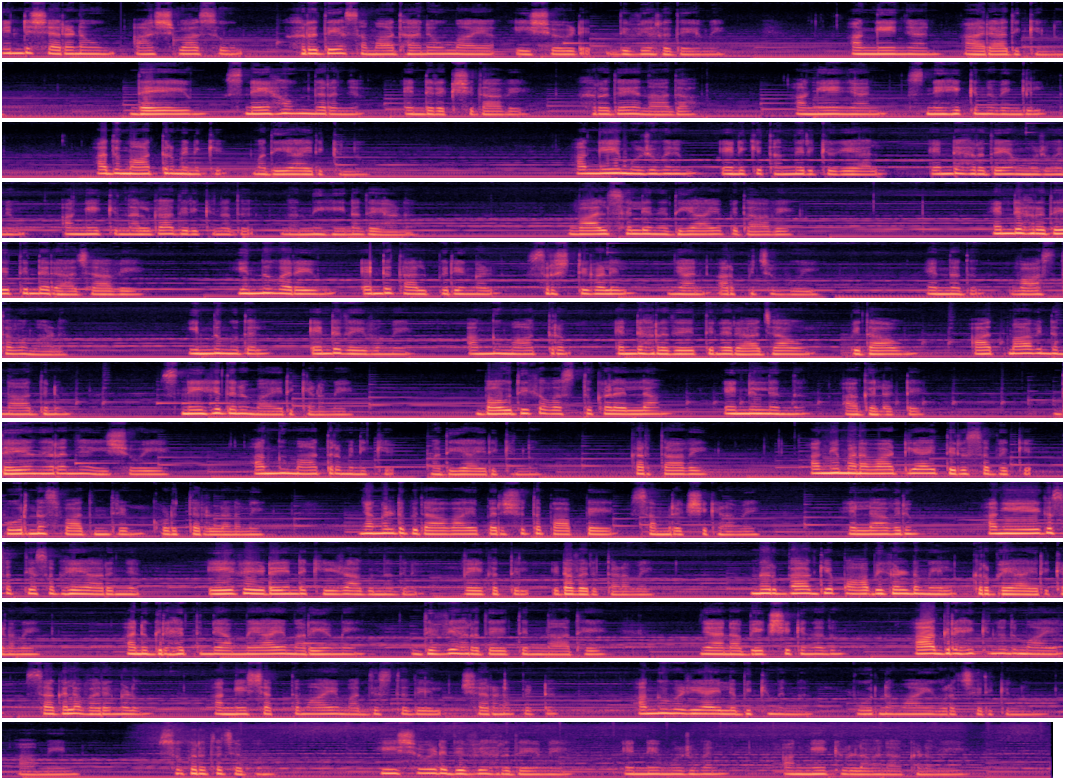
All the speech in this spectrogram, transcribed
എന്റെ ശരണവും ആശ്വാസവും ഹൃദയ സമാധാനവുമായ ഈശോയുടെ ദിവ്യഹൃദയമേ അങ്ങേ ഞാൻ ആരാധിക്കുന്നു. ദയയും സ്നേഹവും നിറഞ്ഞ എന്റെ രക്ഷിതാവേ ഹൃദയനാഥ അങ്ങേ ഞാൻ സ്നേഹിക്കുന്നുവെങ്കിൽ അതുമാത്രം എനിക്ക് മതിയായിരിക്കുന്നു. അങ്ങേ മുഴുവനും എനിക്ക് തന്നിരിക്കുകയാൽ എന്റെ ഹൃദയം മുഴുവനും അങ്ങേക്ക് നൽകാതിരിക്കുന്നത് നന്ദിഹീനതയാണ്. വാത്സല്യനിധിയായ പിതാവേ എന്റെ ഹൃദയത്തിന്റെ രാജാവേ ഇന്നുവരെയും എന്റെ താല്പര്യങ്ങൾ സൃഷ്ടികളിൽ ഞാൻ അർപ്പിച്ചുപോയി എന്നത് വാസ്തവമാണ്. ഇന്നു മുതൽ എന്റെ ദൈവമേ അങ്ങ് മാത്രം എന്റെ ഹൃദയത്തിന്റെ രാജാവും പിതാവും ആത്മാവിന്റെ നാഥനും സ്നേഹിതനുമായിരിക്കണമേ. ഭൗതിക വസ്തുക്കളെല്ലാം എന്നിൽ നിന്ന് അകലട്ടെ. ദയ നിറഞ്ഞ ഈശോയെ അങ്ങ് മാത്രം എനിക്ക് മതിയായിരിക്കുന്നു. കർത്താവെ അങ്ങ് മണവാട്ടിയായ തിരുസഭയ്ക്ക് പൂർണ സ്വാതന്ത്ര്യം കൊടുത്തരുള്ളണമേ. ഞങ്ങളുടെ പിതാവായ പരിശുദ്ധ പാപ്പയെ സംരക്ഷിക്കണമേ. എല്ലാവരും അങ്ങ് ഏക സത്യസഭയെ അറിഞ്ഞ് ഏക ഇടയന്റെ കീഴാകുന്നതിന് വേഗത്തിൽ ഇടവരുത്തണമേ. നിർഭാഗ്യ പാപികളുടെ മേൽ കൃപയായിരിക്കണമേ. അനുഗ്രഹത്തിന്റെ അമ്മയായ മറിയമേ ദിവ്യഹൃദയത്തിൻ നാഥേ ഞാൻ അപേക്ഷിക്കുന്നതും ആഗ്രഹിക്കുന്നതുമായ സകല വരങ്ങളും അങ്ങേ ശക്തമായ മധ്യസ്ഥതയിൽ ശരണപ്പെട്ട് അങ്ങ് വഴിയായി ലഭിക്കുമെന്ന് പൂർണമായി ഉറച്ചിരിക്കുന്നു. ആമീൻ. സുഹൃത ജപം. ഈശോയുടെ ദിവ്യഹൃദയമേ എന്നെ മുഴുവൻ അങ്ങേക്കുള്ളവനാക്കണമേ.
